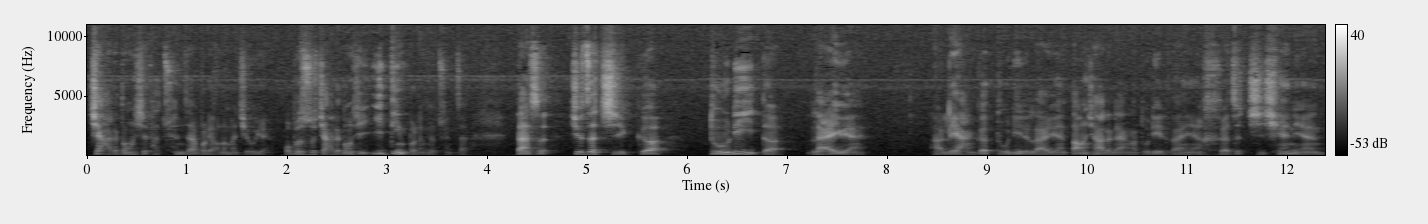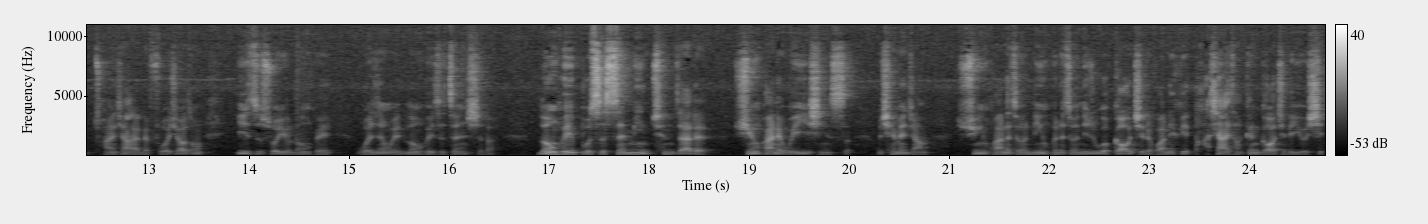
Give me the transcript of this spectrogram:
假的东西它存在不了那么久远。我不是说假的东西一定不能够存在，但是就这几个独立的来源，两个独立的来源，当下的两个独立的来源和这几千年传下来的佛教中一直说有轮回，我认为轮回是真实的。轮回不是生命存在的循环的唯一形式。我前面讲了。循环的时候，灵魂的时候，你如果高级的话，你可以打下一场更高级的游戏，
